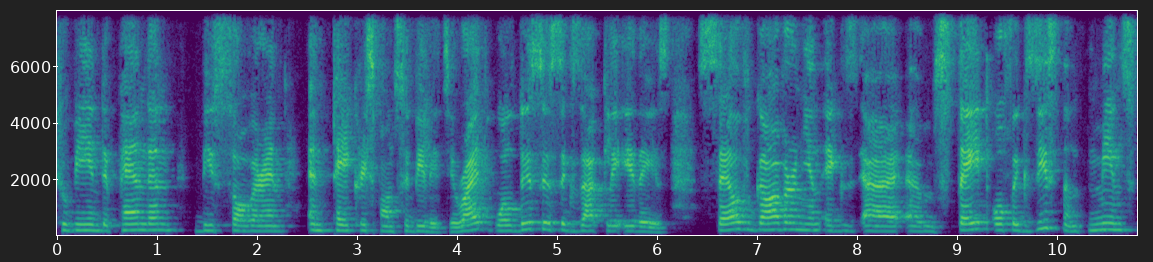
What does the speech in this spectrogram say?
to be independent be sovereign and take responsibility right well this is exactly it is self-governing ex- uh, um, state of existence means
